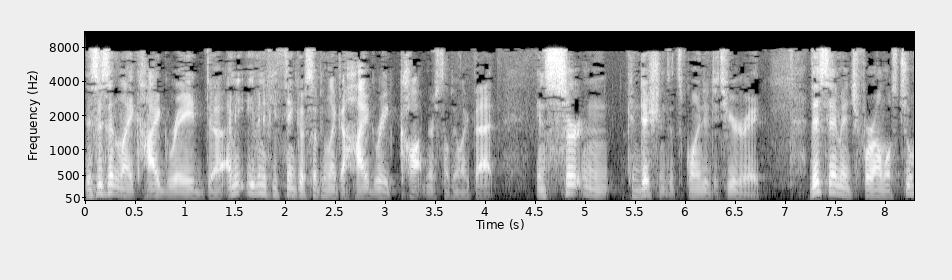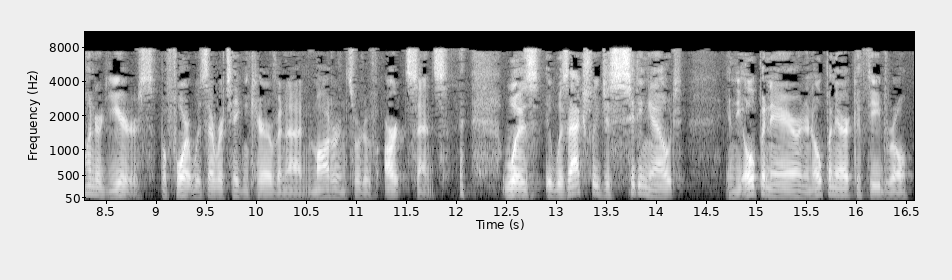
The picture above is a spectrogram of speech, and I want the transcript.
This isn't like high grade, uh, I mean, even if you think of something like a high grade cotton or something like that, in certain conditions it's going to deteriorate. This image, for almost 200 years before it was ever taken care of in a modern sort of art sense, was, it was actually just sitting out in the open air in an open air cathedral,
